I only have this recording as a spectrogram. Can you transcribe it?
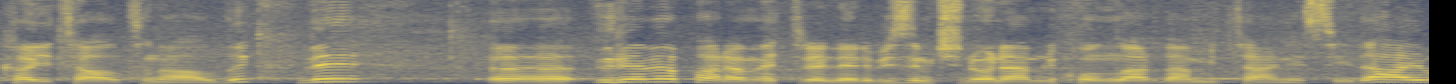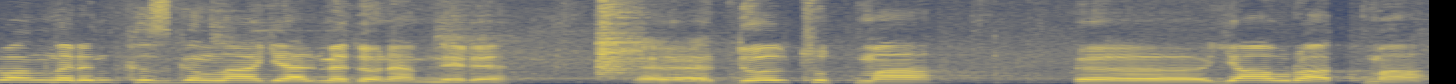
kayıt altına aldık ve e, üreme parametreleri bizim için önemli konulardan bir tanesiydi. Hayvanların kızgınlığa gelme dönemleri, Evet. e, döl tutma, e, yavru atma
